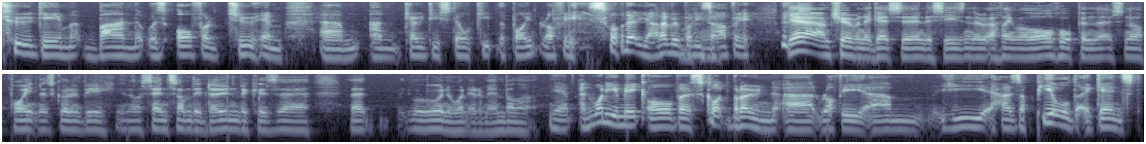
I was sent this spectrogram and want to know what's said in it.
two game ban that was offered to him. Um, and County still keep the point, Ruffy. So there you are, everybody's happy. Yeah, I'm sure when it gets to the end of the season, I think we're all hoping that it's not a point that's going to be, you know, send somebody down because uh, that we wouldn't want to remember that. Yeah, and what do you make of uh, Scott Brown, uh, Ruffy? Um, he has appealed against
